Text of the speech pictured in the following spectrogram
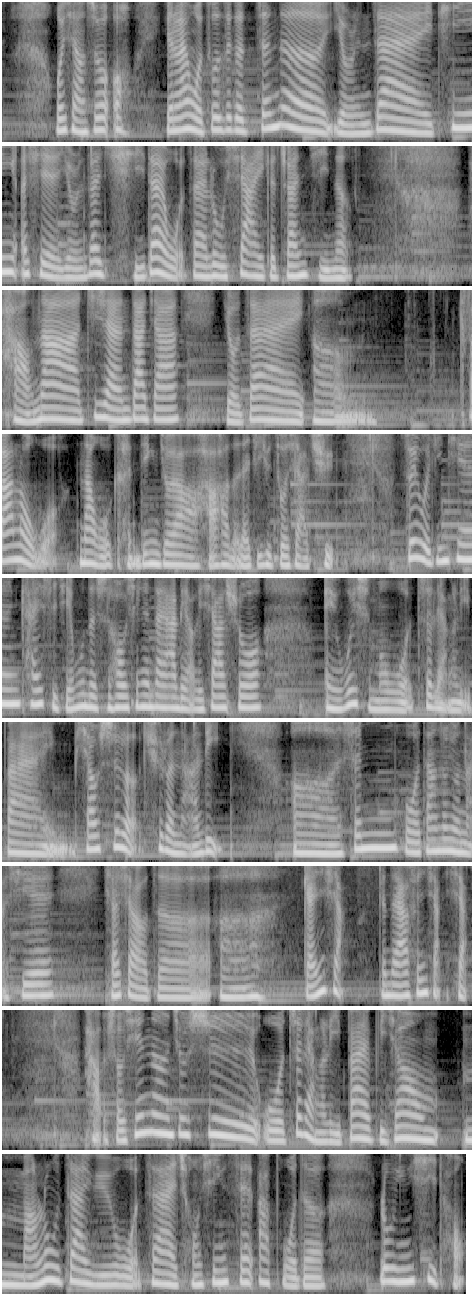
我想说，哦，原来我做这个真的有人在听，而且有人在期待我在录下一个专辑呢。好，那既然大家有在嗯 follow 我，那我肯定就要好好的再继续做下去。所以我今天开始节目的时候，先跟大家聊一下，说，哎，为什么我这两个礼拜消失了，去了哪里？呃，生活当中有哪些小小的呃感想，跟大家分享一下。好，首先呢，就是我这两个礼拜比较嗯忙碌，在于我在重新 set up 我的录音系统。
